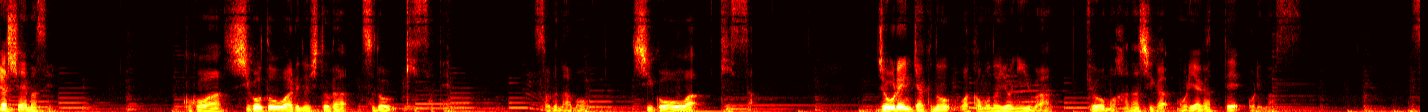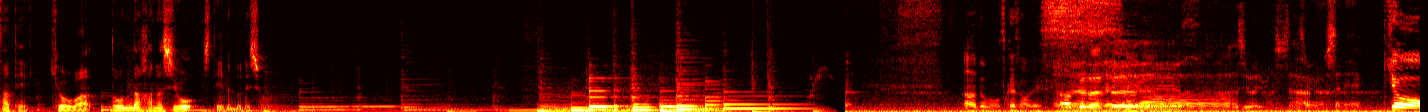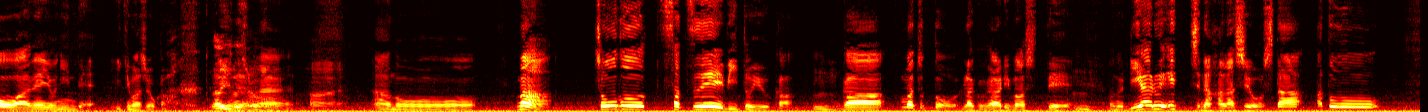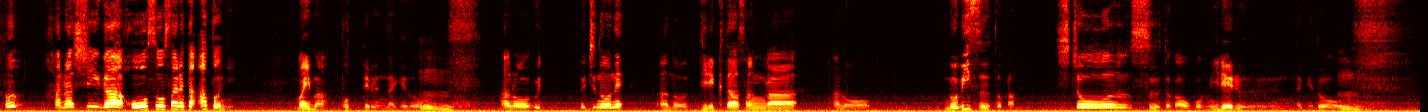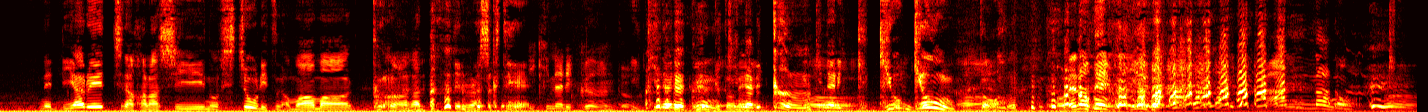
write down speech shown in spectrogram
らっしゃいませ。ここは仕事終わりの人が集う喫茶店。その名も四号は喫茶。常連客の若者4人は今日も話が盛り上がっております。さて今日はどんな話をしているのでしょう？あどうもお疲れ様です。あお疲れ様です始まりました。始まりましたね。今日はね4人で行きましょうか。あいいね。はい。はあのー、まあちょうど撮影日というか、うん。がまあちょっとラグがありまして、うん。あのリアルエッチな話をした後ん？話が放送された後にまあ今撮ってるんだけど、いうん。あのううちのねあのディレクターさんがあの伸び数とか視聴数とかをこう見れるんだけど、うんね、リアルエッチな話の視聴率がまあまあグーン上がってるらしく いてきなりグーンと。いきなりグーンとね。いきなりグン。いきなりギュギュギュンと。俺の目見えるなんなの。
